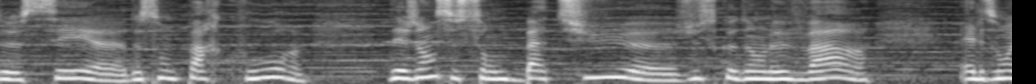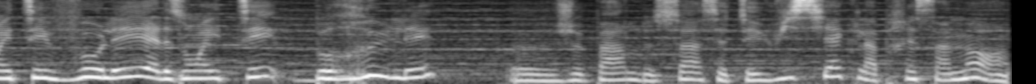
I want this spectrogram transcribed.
de, ses, de son parcours. Des gens se sont battus euh, jusque dans le Var. Elles ont été volées, elles ont été brûlées euh, je parle de ça, c'était huit siècles après sa mort.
